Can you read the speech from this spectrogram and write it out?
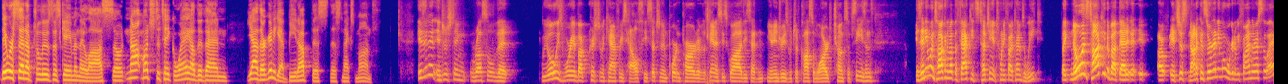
they were set up to lose this game and they lost. So not much to take away other than yeah, they're going to get beat up this this next month. Isn't it interesting, Russell, that we always worry about Christian McCaffrey's health. He's such an important part of the fantasy squad. He's had you know, injuries which have cost him large chunks of seasons. is anyone talking about the fact he's touching it 25 times a week? Like no one's talking about that. It, it, it's just not a concern anymore. We're going to be fine the rest of the way.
